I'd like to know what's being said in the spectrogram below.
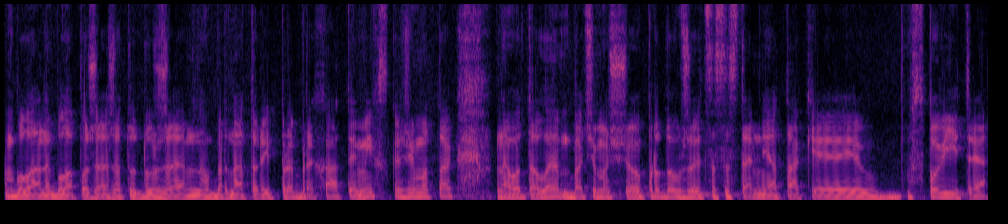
Була не була пожежа. Тут уже губернатор і прибрехати міг, скажімо так. Е, От але бачимо, що продовжуються системні атаки з повітря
